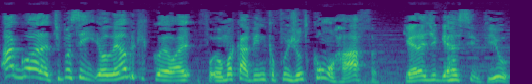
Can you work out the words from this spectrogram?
Agora, tipo assim, eu lembro que foi uma cabine que eu fui junto com o Rafa, que era de guerra civil.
